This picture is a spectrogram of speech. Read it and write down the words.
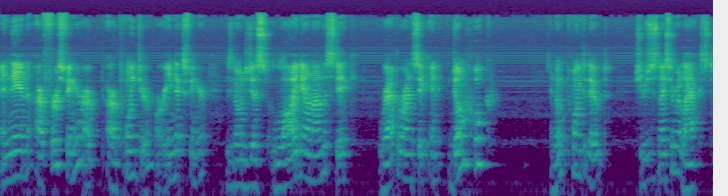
And then our first finger, our, our pointer or index finger, is going to just lie down on the stick, wrap around the stick, and don't hook, and don't point it out. It should be just nice and relaxed,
